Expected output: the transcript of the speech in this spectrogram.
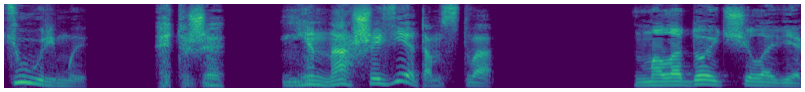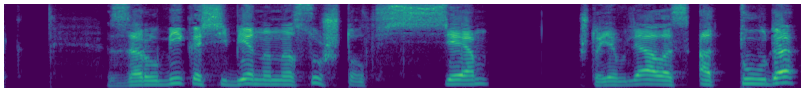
тюрьмы — это же не наше ведомство. Молодой человек, заруби-ка себе на носу, что всем, что являлось оттуда,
